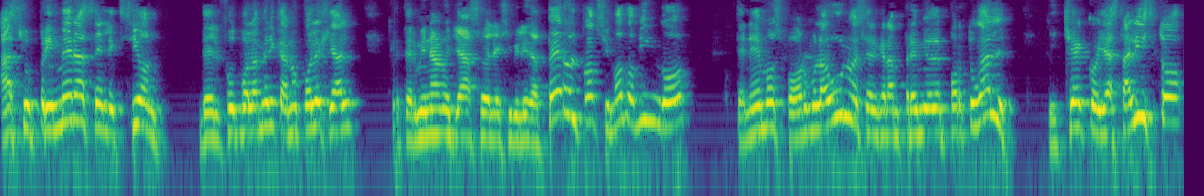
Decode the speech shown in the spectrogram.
a su primera selección del fútbol americano colegial que terminaron ya su elegibilidad. Pero el próximo domingo tenemos Fórmula 1, es el Gran Premio de Portugal. Y Checo ya está listo,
